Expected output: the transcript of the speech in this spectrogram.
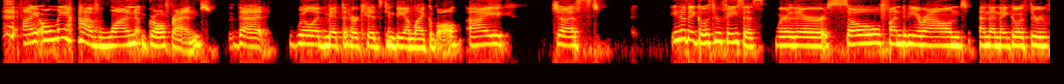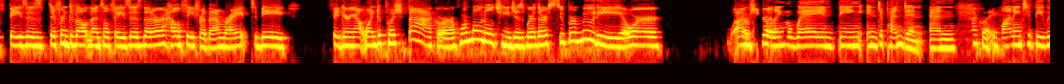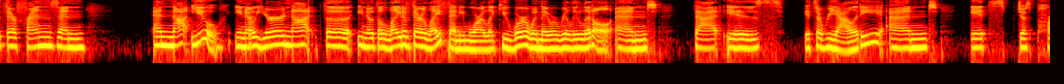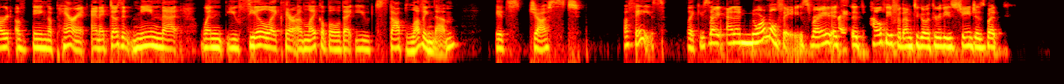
I only have one girlfriend that will admit that her kids can be unlikable. I just you know, they go through phases where they're so fun to be around. And then they go through phases, different developmental phases that are healthy for them, right? To be figuring out when to push back or hormonal changes where they're super moody or I'm or sure pulling away and being independent and exactly. wanting to be with their friends and and not you you know you're not the you know the light of their life anymore like you were when they were really little and that is it's a reality and it's just part of being a parent. And it doesn't mean that when you feel like they're unlikable that you stop loving them. It's just a phase, like you said. Right. And a normal phase, right? It's right. it's healthy for them to go through these changes, but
